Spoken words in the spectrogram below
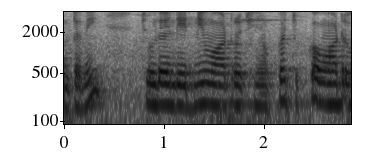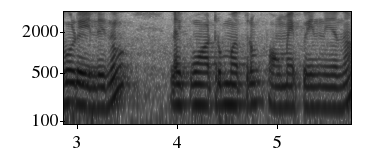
ఉంటుంది. చూడండి ఎన్ని వాటర్ వచ్చినాయి. ఒక్క చుక్క వాటర్ కూడా వేయలేదు. లైక్ వాటర్ మాత్రం ఫామ్ అయిపోయింది కదా.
